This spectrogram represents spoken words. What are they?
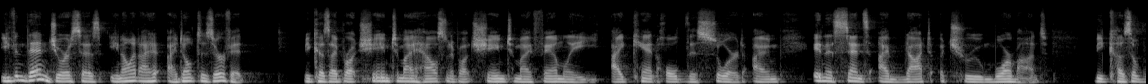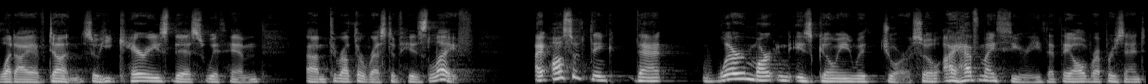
even then, Jorah says, "You know what? I, I don't deserve it because I brought shame to my house and I brought shame to my family. I can't hold this sword. I'm, in a sense, I'm not a true Mormont because of what I have done. So he carries this with him um, throughout the rest of his life. I also think that where Martin is going with Jorah, so I have my theory that they all represent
